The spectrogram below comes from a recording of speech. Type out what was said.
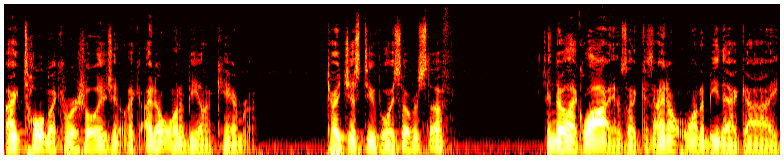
I told my commercial agent like I don't want to be on camera. Can I just do voiceover stuff? And they're like, why? I was like, because I don't want to be that guy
